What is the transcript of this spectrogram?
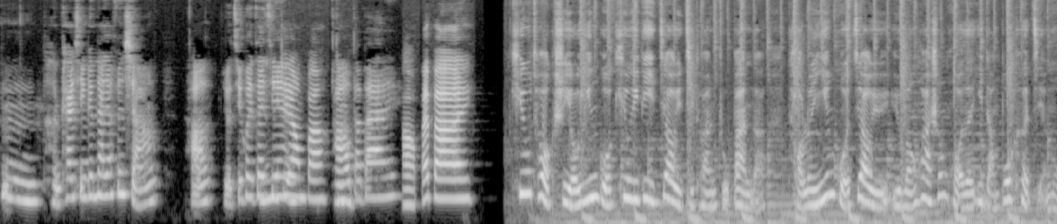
嗯，很开心跟大家分享。好，有机会再见。这样吧，好，拜拜。好，拜拜。Q Talk 是由英国 QED 教育集团主办的，讨论英国教育与文化生活的一档播客节目。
